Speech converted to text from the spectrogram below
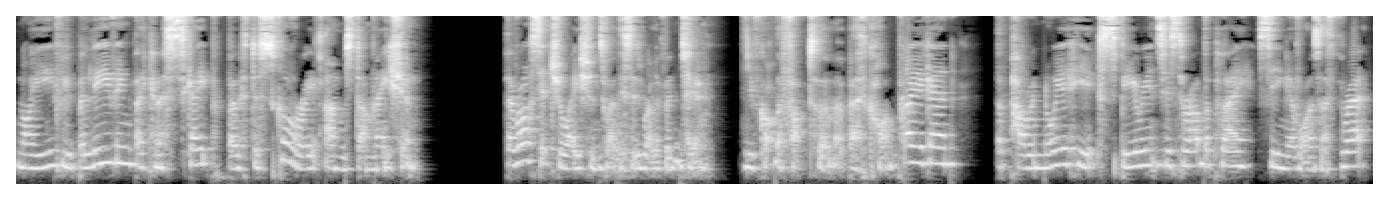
naively believing they can escape both discovery and damnation. There are situations where this is relevant too. You've got the fact that Macbeth can't pray again, the paranoia he experiences throughout the play, seeing everyone as a threat,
